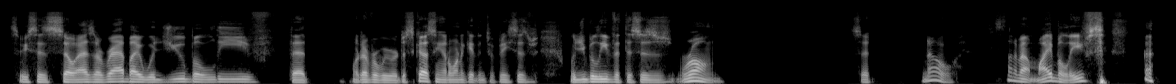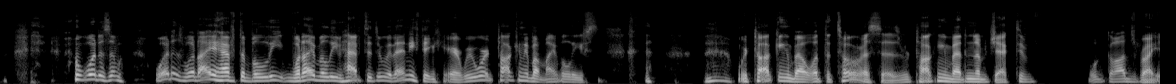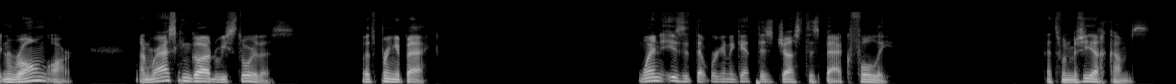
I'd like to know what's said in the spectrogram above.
so he says, So as a rabbi, would you believe that whatever we were discussing, I don't want to get into it, but he says, Would you believe that this is wrong? I said, No, it's not about my beliefs. what is it? What is what I have to believe? What I believe have to do with anything here? We weren't talking about my beliefs. we're talking about what the Torah says. We're talking about an objective, what God's right and wrong are, and we're asking God to restore this. Let's bring it back. When is it that we're going to get this justice back fully? That's when Mashiach comes,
